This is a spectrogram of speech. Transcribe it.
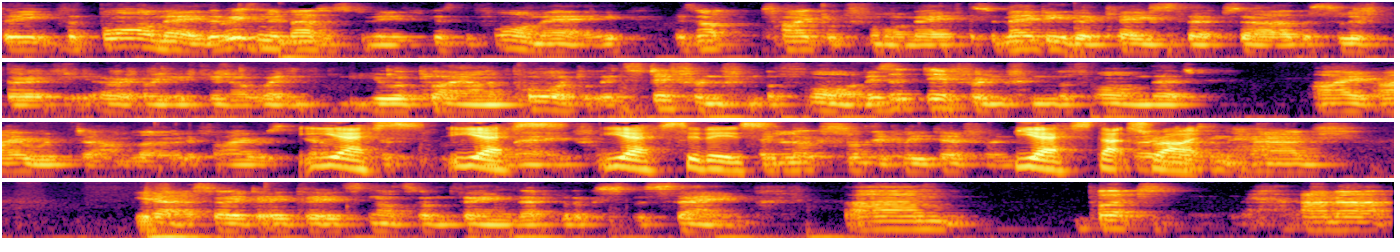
the the form A. The reason it matters to me is because the form A is not titled form A. So it may be the case that uh, the solicitor, or, or you know, when you apply on a portal, it's different from the form. Is it different from the form that I I would download if I was? the yes, yes, yes, it is. It looks slightly different. Yes, that's So It right. doesn't have, yeah, so it, it, it's not something that looks the same. Um, but and, uh,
